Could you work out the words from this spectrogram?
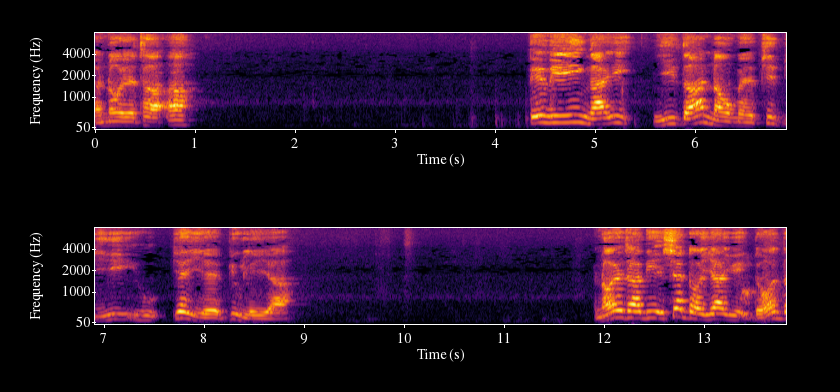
အနောယထာအားတင်းသည်ငါဤညီသားနောင်မယ်ဖြစ်ပြီဟုပြည့်ရပြုလေရာအနောယထာသည်အဆက်တော်ရ၍ဒေါသ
